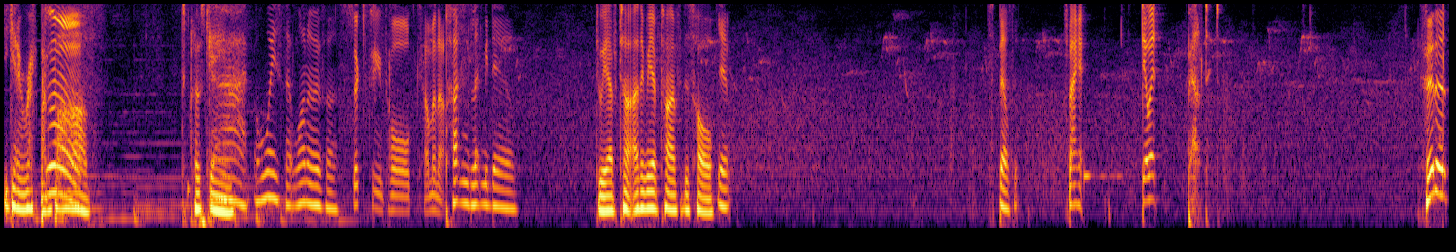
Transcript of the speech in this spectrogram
You're getting wrecked by Ugh. Bob. It's a close game. God, always that one over. 16th hole coming up. Putton's let me down. Do we have time? I think we have time for this hole. Yep. Spelt it. Smack it. Do it. Belt it. Hit it.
